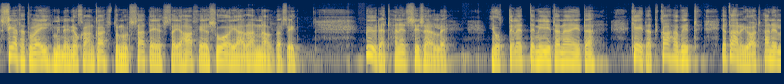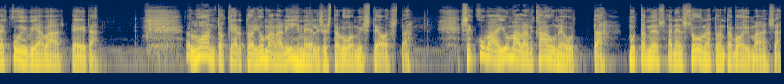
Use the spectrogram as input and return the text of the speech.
Sieltä tulee ihminen, joka on kastunut sateessa ja hakee suojaa rannaltasi. Pyydät hänet sisälle. Juttelette niitä näitä, keität kahvit ja tarjoat hänelle kuivia vaatteita. Luonto kertoo Jumalan ihmeellisestä luomisteosta. Se kuvaa Jumalan kauneutta, mutta myös hänen suunnatonta voimaansa.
